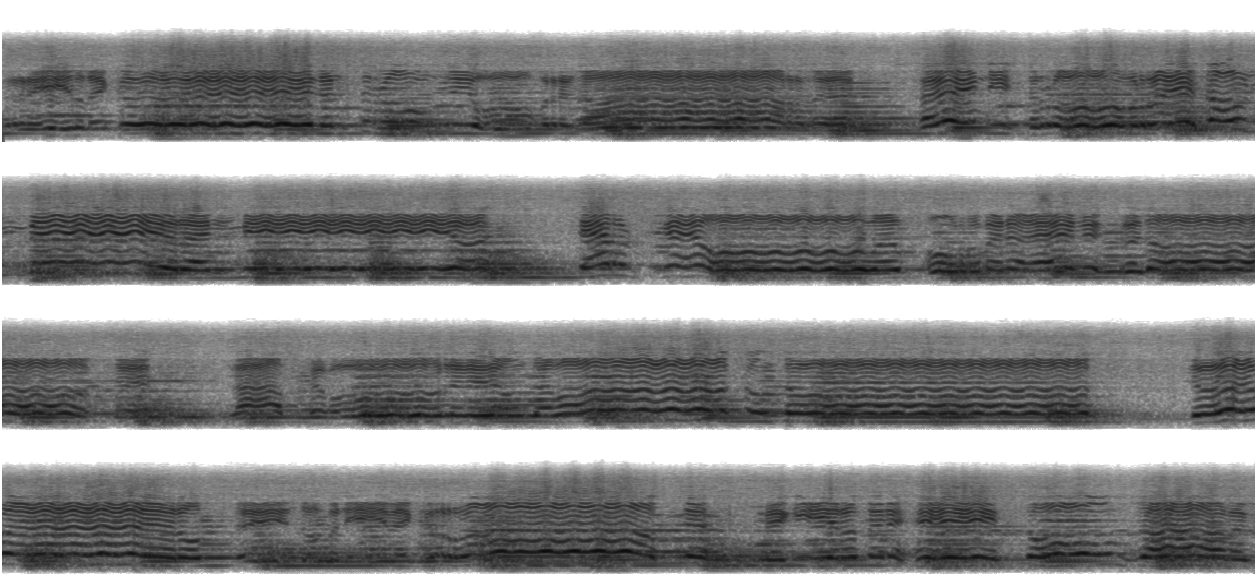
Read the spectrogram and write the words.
Redelijk een stroomt die over de aarde, en die stroom reist al meer en meer. Sterk gij alle vormen en gedachten, laat geworden in de wat kracht, regeert en heeft ons aangeraakt.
